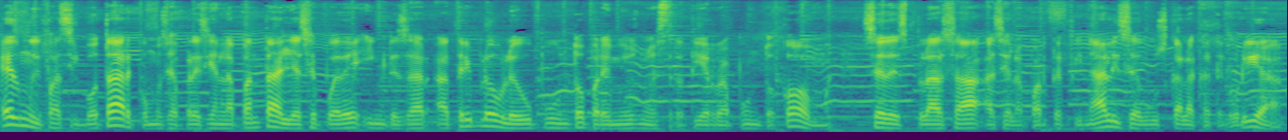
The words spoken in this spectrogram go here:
Es muy fácil votar, como se aprecia en la pantalla, se puede ingresar a www.premiosnuestratierra.com, se desplaza hacia la parte final y se busca la categoría.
